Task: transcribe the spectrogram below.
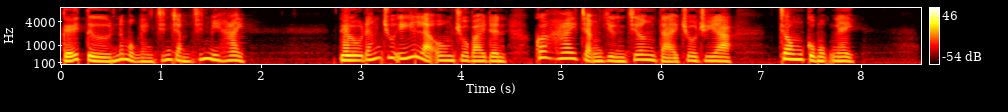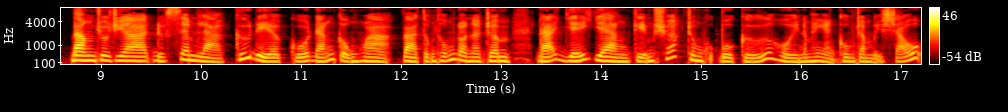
kể từ năm 1992. Điều đáng chú ý là ông Joe Biden có hai chặng dừng chân tại Georgia trong cùng một ngày. Bang Georgia được xem là cứ địa của đảng Cộng Hòa và Tổng thống Donald Trump đã dễ dàng kiểm soát trong cuộc bầu cử hồi năm 2016.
